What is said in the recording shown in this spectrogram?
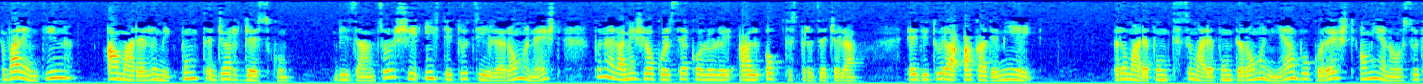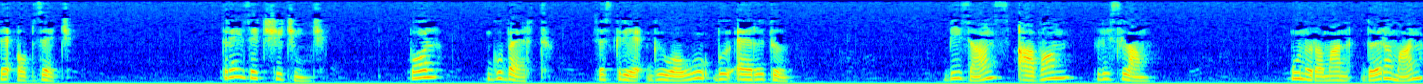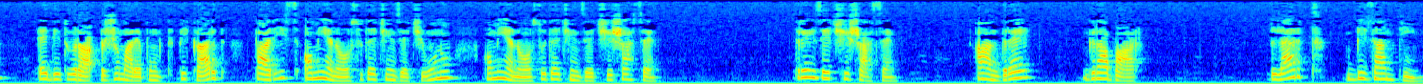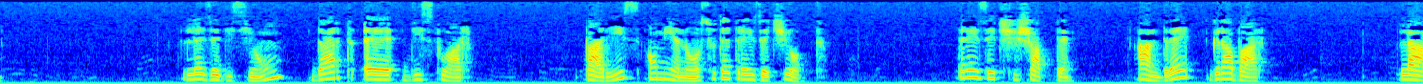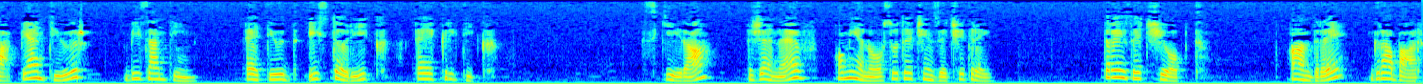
Valentin Amarelâmic. Georgescu Bizanțul și instituțiile românești până la mijlocul secolului al XVIII-lea. Editura Academiei Râmare.Sâmare. România, București, 1980 35. Paul Gubert Se scrie g o u b r t Bizanț avant l'Islam Un roman, doi roman, editura Jumare. Picard, Paris, 1951-1956 36. André Grabar L'art byzantin Les éditions d'art et d'histoire Paris, 1938 37. André Grabar. La peinture byzantine Étude historique et critique Schira, Genève, 1953 38. André Grabar.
